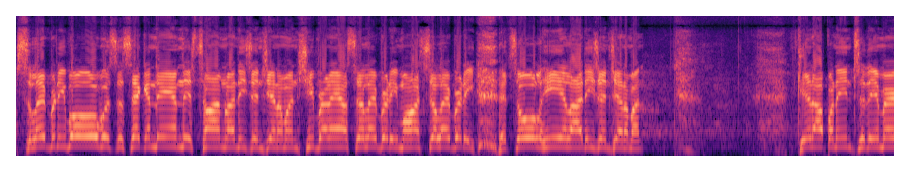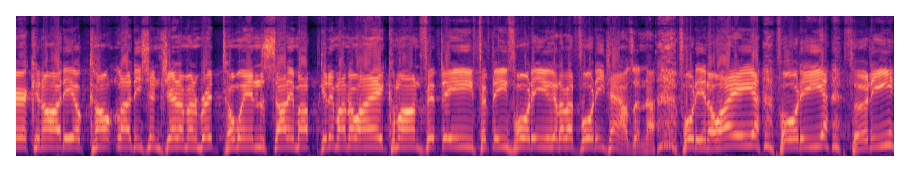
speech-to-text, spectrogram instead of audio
Celebrity Ball was the second dam this time, ladies and gentlemen. She bred our celebrity, my celebrity. It's all here, ladies and gentlemen. Get up and into the American Ideal Colt, ladies and gentlemen. Bred to win. Start him up. Get him underway. Come on, 50, 50, 40. You got about 40,000. 40 and away. 40, 30.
